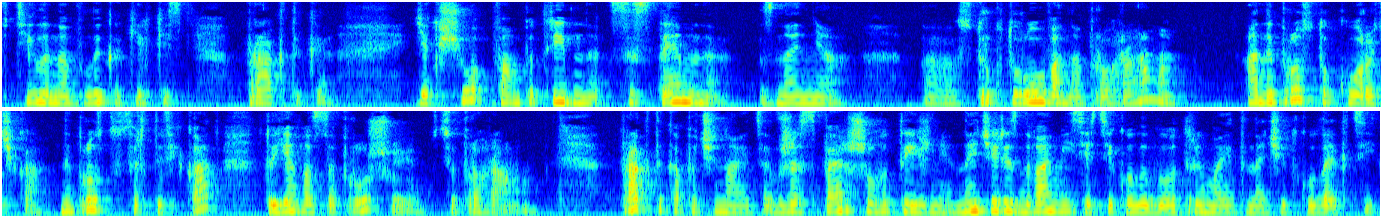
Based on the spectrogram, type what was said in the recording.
втілена велика кількість практики. Якщо вам потрібне системне знання, е, структурована програма, а не просто корочка, не просто сертифікат, то я вас запрошую в цю програму. Практика починається вже з першого тижня, не через два місяці, коли ви отримаєте начітку лекцій,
